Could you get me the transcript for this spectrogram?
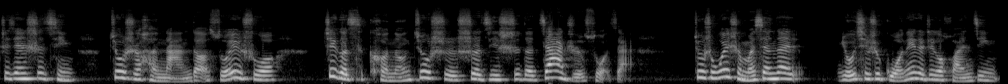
这件事情就是很难的，所以说这个词可能就是设计师的价值所在。就是为什么现在尤其是国内的这个环境，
